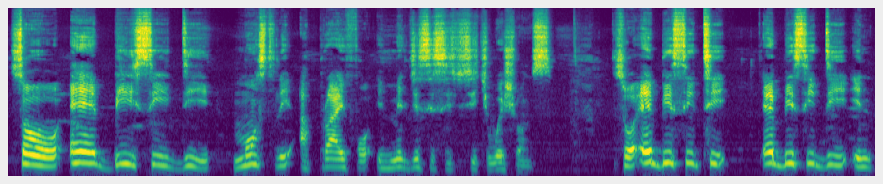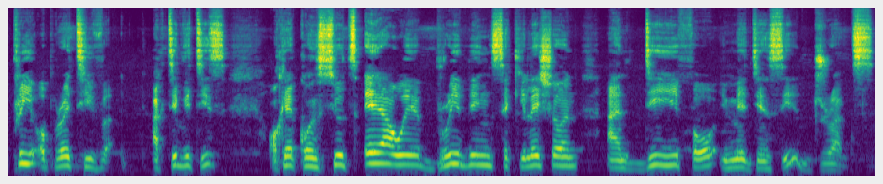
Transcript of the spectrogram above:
So a b c d mostly apply for emergency situations. So a b c t a b c d in pre-operative activities okay constitutes airway breathing circulation and d for emergency drugs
